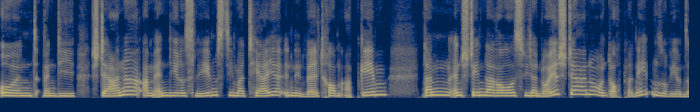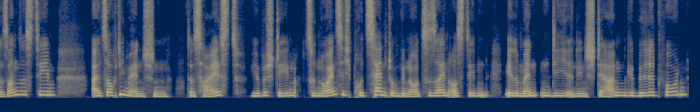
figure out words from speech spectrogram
Und wenn die Sterne am Ende ihres Lebens die Materie in den Weltraum abgeben, dann entstehen daraus wieder neue Sterne und auch Planeten, so wie unser Sonnensystem, als auch die Menschen. Das heißt, wir bestehen zu 90 Prozent, um genau zu sein, aus den Elementen, die in den Sternen gebildet wurden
